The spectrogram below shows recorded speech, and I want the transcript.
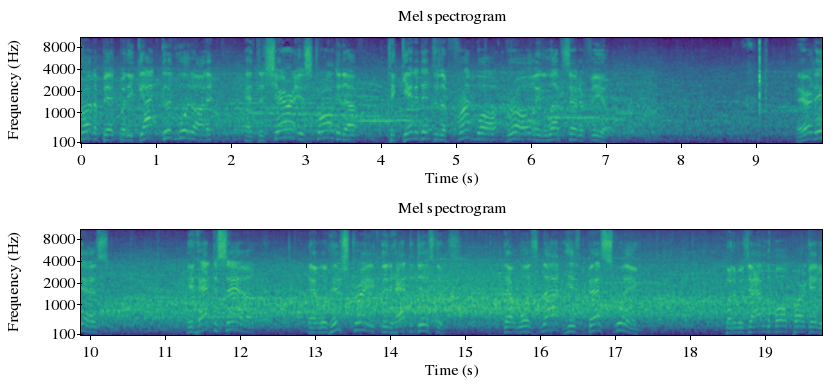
front a bit, but he got good wood on it, and Teixeira is strong enough to get it into the front wall row in left center field. There it is. It had the sound, and with his strength, it had the distance that was not his best swing, but it was out of the ballpark anyway.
